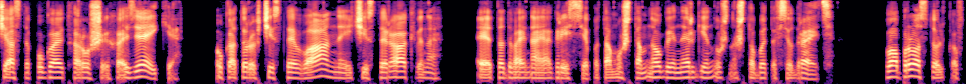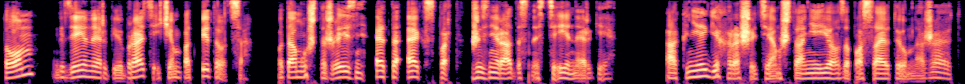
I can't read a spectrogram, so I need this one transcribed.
часто пугают хорошие хозяйки, у которых чистая ванна и чистая раковина. Это двойная агрессия, потому что много энергии нужно, чтобы это все драить. Вопрос только в том, где энергию брать и чем подпитываться, потому что жизнь — это экспорт жизнерадостности и энергии. А книги хороши тем, что они ее запасают и умножают.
